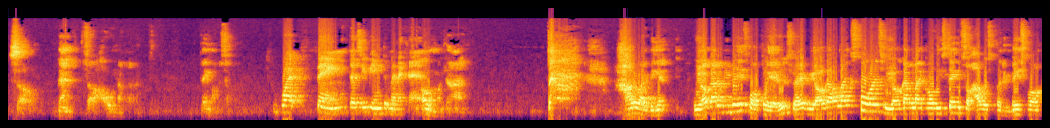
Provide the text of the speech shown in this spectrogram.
so that's a whole nother thing on its own. What thing does you being Dominican? Oh my god. How do I begin? We all gotta be baseball players, right? We all gotta like sports. We all gotta like all these things. So I was putting baseball.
